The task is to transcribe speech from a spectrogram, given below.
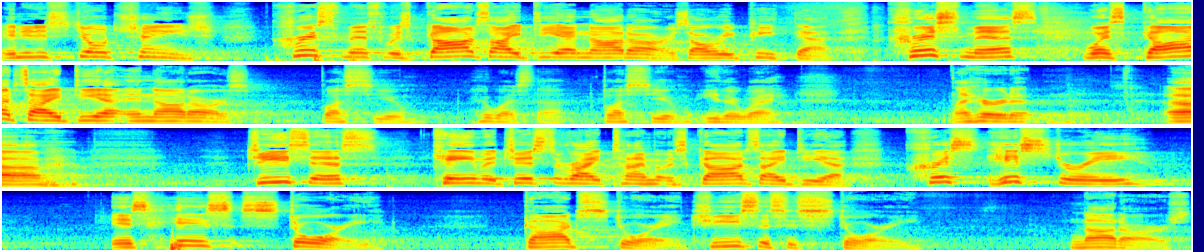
and it is still changed. Christmas was God's idea, not ours. I'll repeat that. Christmas was God's idea and not ours. Bless you. Who was that? Bless you, either way. I heard it. Uh, Jesus came at just the right time. It was God's idea. Chris, history is his story, God's story, Jesus' story, not ours.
